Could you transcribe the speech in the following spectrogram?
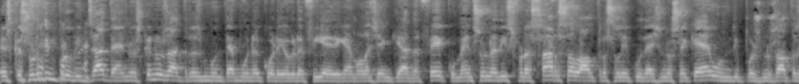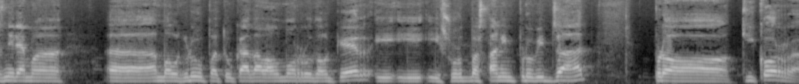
és que surt improvisat, eh? No és que nosaltres muntem una coreografia i diguem a la gent què ha de fer. Comencen a disfressar-se, l'altre se li acudeix no sé què, un diu, doncs nosaltres anirem a, a, amb el grup a tocar dalt al morro del Quer i, i, i surt bastant improvisat, però qui corre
